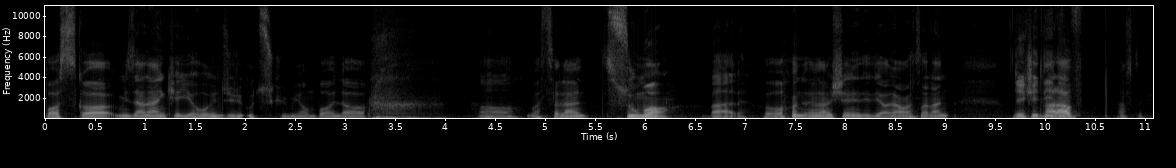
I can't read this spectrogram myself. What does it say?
باسکا می‌زنن که یهو اینجوری اوتسکی میان بالا. آها. مثلا سوما. بله. خب نمی‌دونم شنیدید یادم مثلا یکی دیدیم. طرف هفته پیش.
